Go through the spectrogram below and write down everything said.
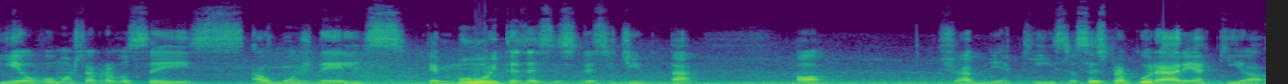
E eu vou mostrar para vocês alguns deles. Tem muito exercício desse tipo, tá? Ó, deixa eu abrir aqui. Se vocês procurarem aqui, ó,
